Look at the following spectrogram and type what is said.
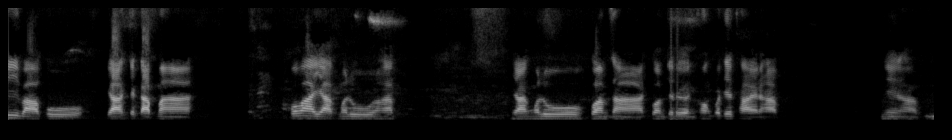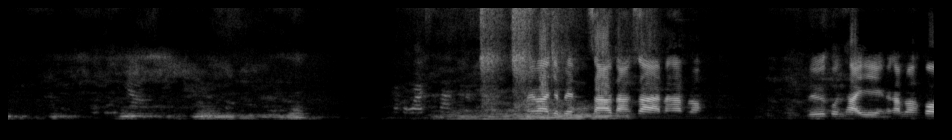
ที่บาวภูอยากจะกลับมา เพราะว่าอยากมาดูนะครับ อยากมาดูความสะอาดความเจริญของประเทศไทยนะครับ นี่นะครับ ไม่ว่าจะเป็นชาวต่างชาตินะครับเนาะหรือคนไทยเองนะครับเนาะก็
